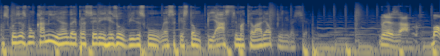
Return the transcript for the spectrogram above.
as coisas vão caminhando aí para serem resolvidas com essa questão Piastre, McLaren e Alpine, Garcia. Exato. Bom,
